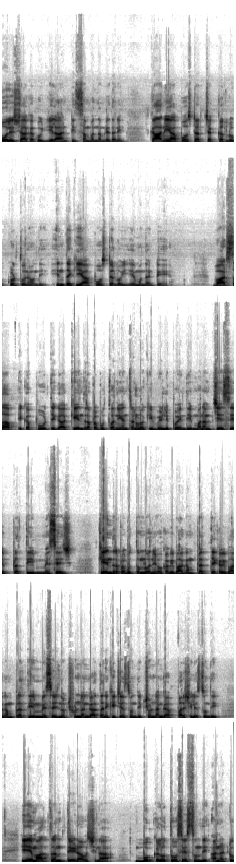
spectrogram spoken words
పోలీస్ శాఖకు ఎలాంటి సంబంధం లేదని. కానీ ఆ పోస్టర్ చక్కర్లు కొడుతూనే ఉంది. ఇంతకీ ఆ పోస్టర్లో ఏముందంటే వాట్సాప్ ఇక పూర్తిగా కేంద్ర ప్రభుత్వ నియంత్రణలోకి వెళ్ళిపోయింది. మనం చేసే ప్రతి మెసేజ్ కేంద్ర ప్రభుత్వంలోని ఒక విభాగం ప్రత్యేక విభాగం ప్రతి మెసేజ్ను క్షుణ్ణంగా తనిఖీ చేస్తుంది క్షుణ్ణంగా పరిశీలిస్తుంది. ఏమాత్రం తేడా వచ్చినా బొక్కలో తోసేస్తుంది అన్నట్టు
